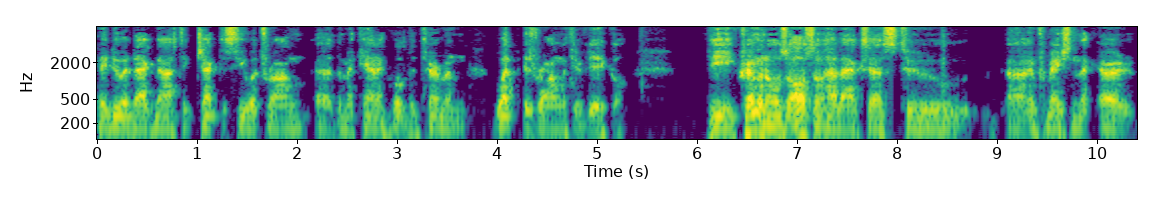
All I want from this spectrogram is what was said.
they do a diagnostic check to see what's wrong. Uh, the mechanic will determine what is wrong with your vehicle. The criminals also have access to uh, information that are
